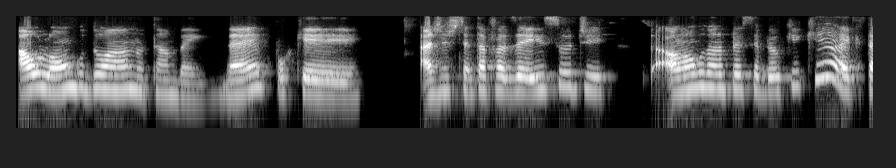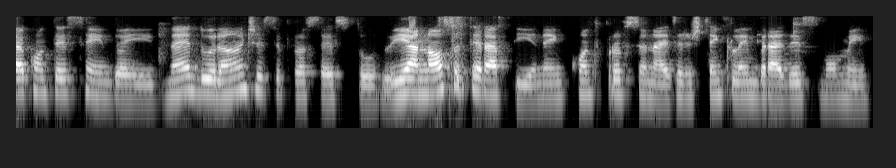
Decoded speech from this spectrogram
ao longo do ano também, né? Porque a gente tenta fazer isso de ao longo do ano perceber o que, que é que está acontecendo aí, né, durante esse processo todo. E a nossa terapia, né, enquanto profissionais, a gente tem que lembrar desse momento,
